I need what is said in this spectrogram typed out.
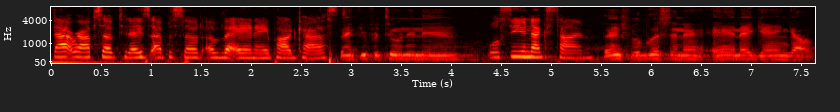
That wraps up today's episode of the A&A podcast. Thank you for tuning in. We'll see you next time. Thanks for listening. A&A gang out.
